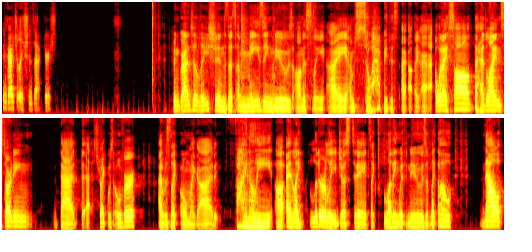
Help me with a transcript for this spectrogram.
Congratulations, actors. Congratulations. That's amazing news, honestly. I am so happy this I, I, I when I saw the headline starting that the strike was over, I was like, "Oh my god, finally." Uh, and like literally just today it's like flooding with news of like, "Oh, now,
